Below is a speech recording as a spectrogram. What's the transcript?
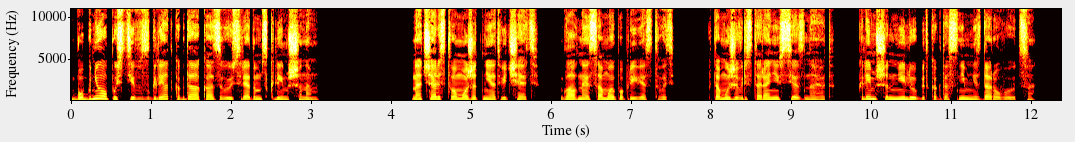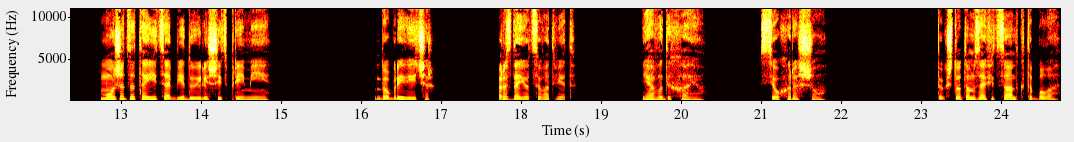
Бубню, опустив взгляд, когда оказываюсь рядом с Климшином. Начальство может не отвечать, главное самой поприветствовать. К тому же в ресторане все знают, Климшин не любит, когда с ним не здороваются. Может затаить обиду и лишить премии. «Добрый вечер», — раздается в ответ. Я выдыхаю. Все хорошо. «Так что там за официантка-то была?»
